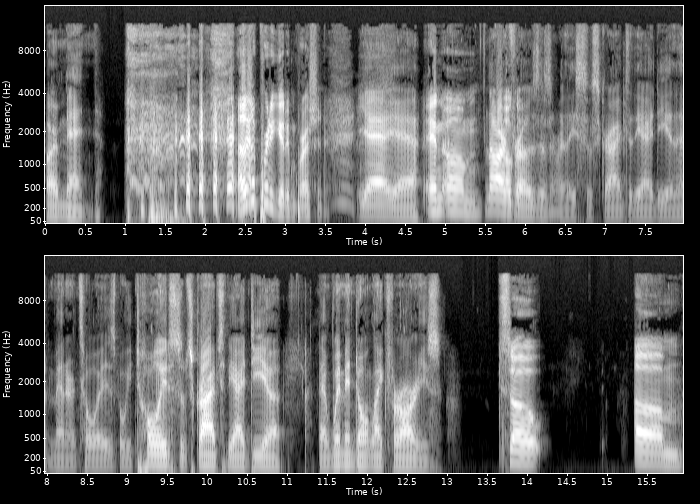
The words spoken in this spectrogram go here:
are men. That was a pretty good impression. Yeah, yeah. And um The Art Okay. Pros doesn't really subscribe to the idea that men are toys, but we totally subscribe to the idea that women don't like Ferraris. so um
